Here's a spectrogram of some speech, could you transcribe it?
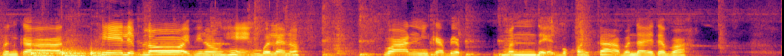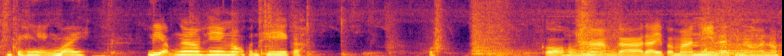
เพิ่นก็เทเรียบร้อย พี่น้องแห้งเบิดแล้วเนาะว่านนี่ก็แบบมันแดดบ่ค่อยกล้าบันไดแต่ว่ามันก็แห้งไวเรียบงามแห้งเนาะเพิ่นเทกะโอ้ก็ห้องน้ำก็ได้ประมาณนี้แหละพี่น้องเนาะ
